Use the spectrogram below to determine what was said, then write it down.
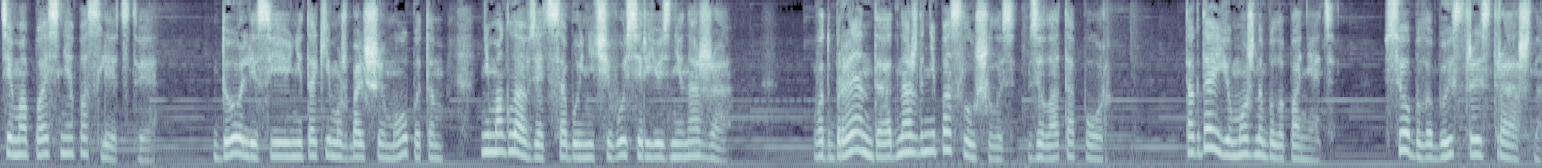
тем опаснее последствия – Долли с ее не таким уж большим опытом не могла взять с собой ничего серьезнее ножа. Вот Бренда однажды не послушалась, взяла топор. Тогда ее можно было понять. Все было быстро и страшно.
